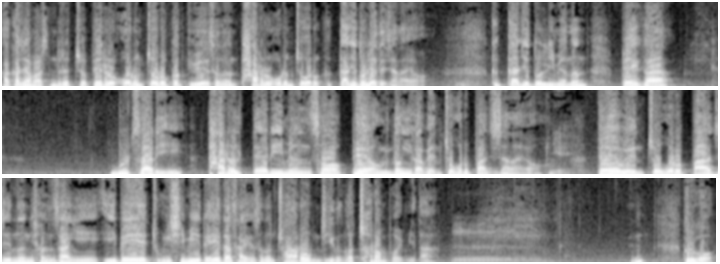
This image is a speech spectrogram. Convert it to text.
아까 제가 말씀드렸죠. 배를 오른쪽으로 꺾기 위해서는 탈을 오른쪽으로 끝까지 돌려야 되잖아요. 끝까지 돌리면은 배가 물살이 탈을 때리면서 배 엉덩이가 왼쪽으로 빠지잖아요. 예. 배 왼쪽으로 빠지는 현상이 이 배의 중심이 레이더상에서는 좌로 움직이는 것처럼 보입니다. 음, 응? 그리고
